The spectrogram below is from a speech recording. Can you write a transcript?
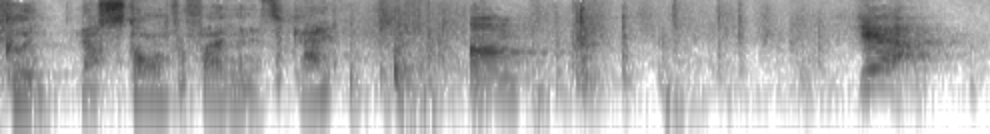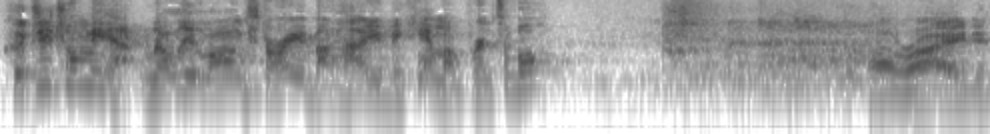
Good. Now stall him for five minutes. Got it? Um. Yeah. Could you tell me that really long story about how you became a principal? All right, if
